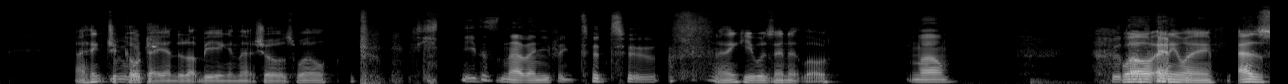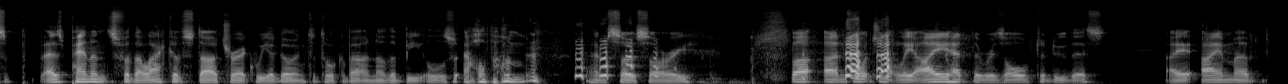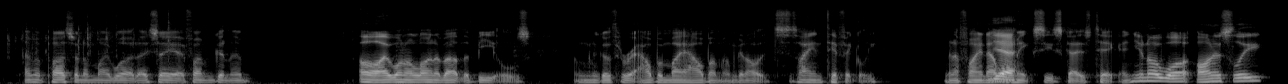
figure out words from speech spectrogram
I think Chakotay ended up being in that show as well. he doesn't have anything to do. I think he was in it though. Well. well, anyway, as as penance for the lack of Star Trek, we are going to talk about another Beatles album. I'm so sorry. But unfortunately, I had the resolve to do this. I I am a I'm a person of my word. I say if I'm gonna Oh, I want to learn about the Beatles. I'm gonna go through album by album. I'm gonna scientifically. I'm gonna find out Yeah. what makes these guys tick. And you know what? Honestly,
